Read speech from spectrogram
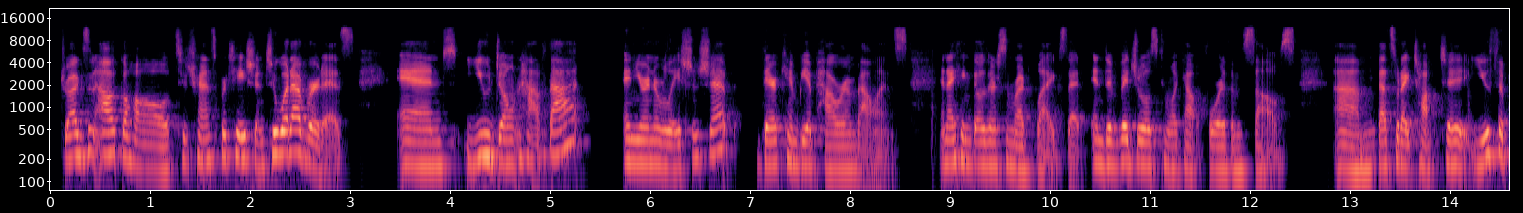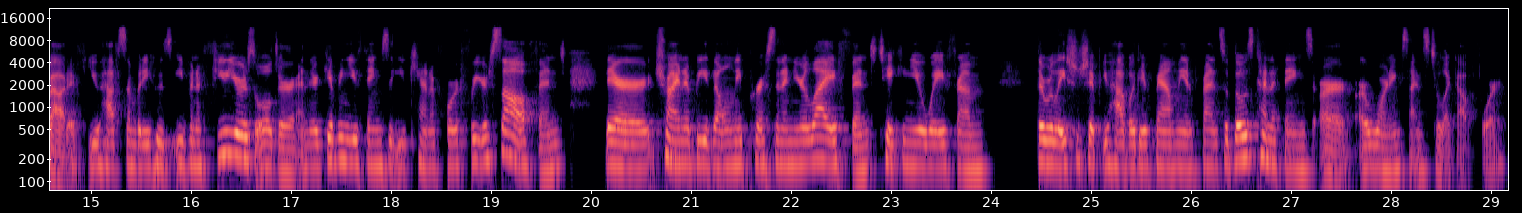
drugs and alcohol, to transportation, to whatever it is, and you don't have that, and you're in a relationship, there can be a power imbalance. And I think those are some red flags that individuals can look out for themselves. Um, that's what I talk to youth about. If you have somebody who's even a few years older and they're giving you things that you can't afford for yourself, and they're trying to be the only person in your life and taking you away from the relationship you have with your family and friends. So those kind of things are, are warning signs to look out for.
